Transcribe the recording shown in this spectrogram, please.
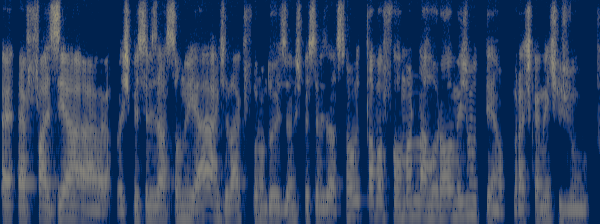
é, é, fazer a, especialização no IARD, lá que foram dois anos de especialização, eu estava formando na Rural ao mesmo tempo, praticamente junto.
